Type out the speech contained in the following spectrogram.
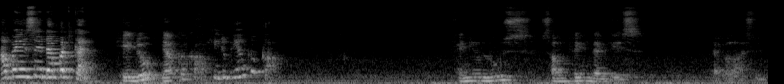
apa yang saya dapatkan? Hidup yang kekal. Hidup yang kekal. Can you lose something that is everlasting?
